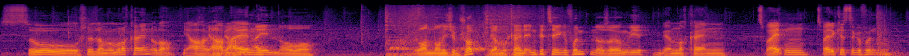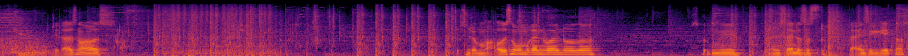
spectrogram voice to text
So, Schlüssel haben wir immer noch keinen, oder? Ja, wir Ja, haben wir einen. haben einen, aber. Wir waren noch nicht im Shop. Wir haben noch keinen NPC gefunden, also irgendwie. Wir haben noch keinen zweiten, zweite Kiste gefunden. Steht alles noch aus. Ich weiß nicht, ob wir mal außen rumrennen wollen oder so. Ist irgendwie. Kann nicht sein, dass das der einzige Gegner ist.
